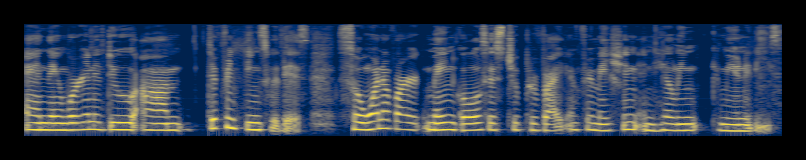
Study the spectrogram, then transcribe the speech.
and then we're going to do um, different things with this. So, one of our main goals is to provide information in healing communities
